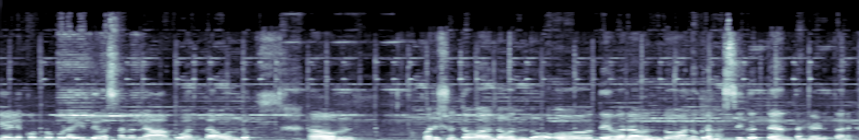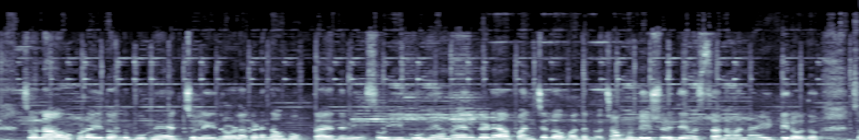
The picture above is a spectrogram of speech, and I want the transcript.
ಕೇಳಿಕೊಂಡ್ರೂ ಕೂಡ ಈ ದೇವಸ್ಥಾನದಲ್ಲಿ ಆಗುವಂಥ ಒಂದು ಪರಿಶುದ್ಧವಾದ ಒಂದು ದೇವರ ಒಂದು ಅನುಗ್ರಹ ಸಿಗುತ್ತೆ ಅಂತ ಹೇಳ್ತಾರೆ. ಸೊ ನಾವು ಕೂಡ ಇದೊಂದು ಗುಹೆ ಆ್ಯಕ್ಚುಲಿ ಇದರೊಳಗಡೆ ನಾವು ಹೋಗ್ತಾ ಇದ್ದೀವಿ. ಸೊ ಈ ಗುಹೆ ಮೇಲ್ಗಡೆ ಆ ಪಂಚಲೋಹದ ಚಾಮುಂಡೇಶ್ವರಿ ದೇವಸ್ಥಾನವನ್ನು ಇಟ್ಟಿರೋದು. ಸೊ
